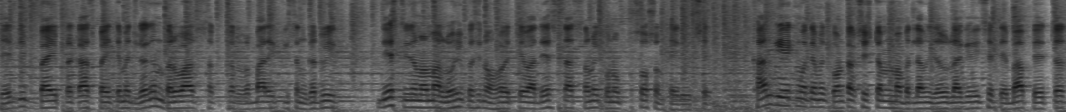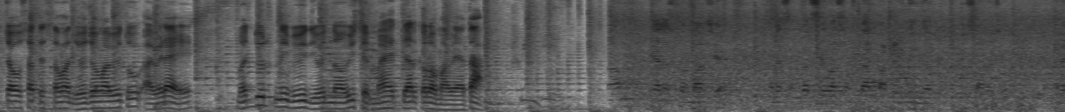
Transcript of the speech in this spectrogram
જયદીપભાઈ, પ્રકાશભાઈ તેમજ ગગન ભરવાડ શક્કર રબારી, કિશન ગઢવી દેશ નિર્માણમાં લોહી પસીનો હોય તેવા દેશના શ્રમિકોનું શોષણ થઈ રહ્યું છે. ખાનગી એકમો તેમજ કોન્ટ્રાક્ટ સિસ્ટમમાં બદલાવની જરૂર લાગી રહી છે તે બાબતે ચર્ચાઓ સાથે સંવાદ યોજવામાં આવ્યું હતું. આ વેળાએ મજદૂરની વિવિધ યોજનાઓ વિશે માહિતગાર કરવામાં આવ્યા હતા. છે અને સંઘર્ષ સેવા સંસ્થા પાટણની અંદર છે. અને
